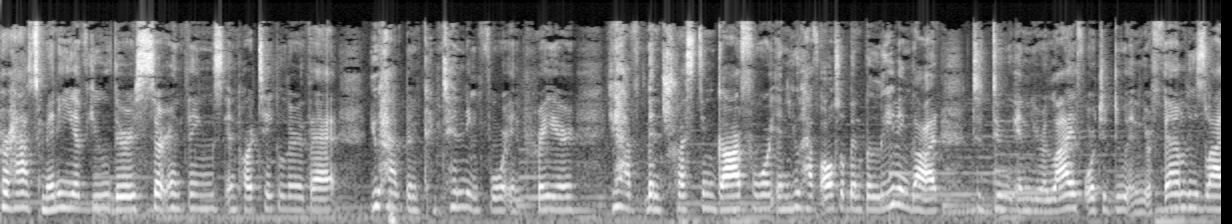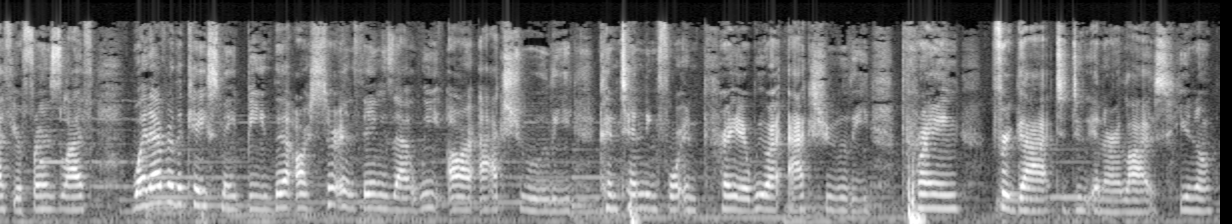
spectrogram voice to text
perhaps many of you there's certain things in particular that you have been contending for in prayer you have been trusting god for and you have also been believing god to do in your life or to do in your family's life your friend's life. Whatever the case may be there are certain things that we are actually contending for in prayer. We are actually praying for god to do in our lives you know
